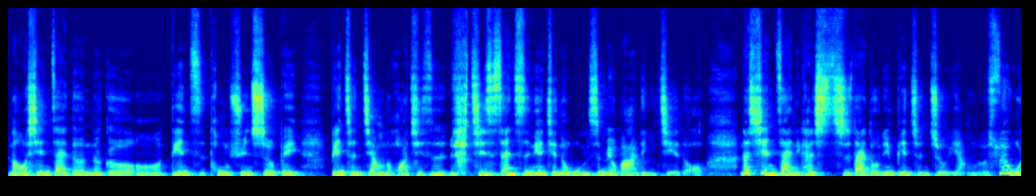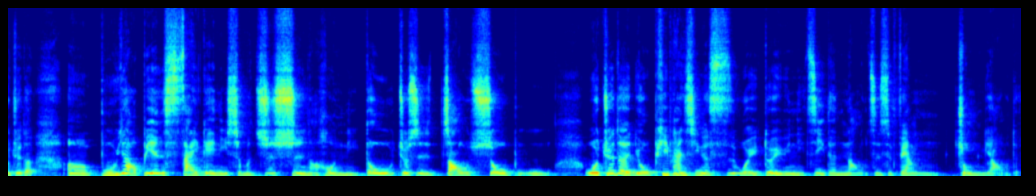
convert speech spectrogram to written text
然后现在的那个呃电子通讯设备变成这样的话，其实 其实三十年前的我们是没有办法理解的哦。那现在你看时代都已经变成这样了，所以我觉得呃不要别人塞给你什么知识，然后你都就是照收不误。我觉得有批判性的思维对于你自己的脑子是非常重要的，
